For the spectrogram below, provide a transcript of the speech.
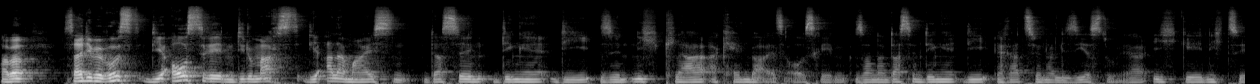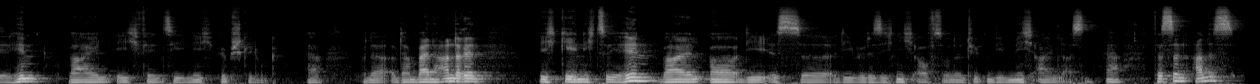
Aber Sei dir bewusst, die Ausreden, die du machst, die allermeisten, das sind Dinge, die sind nicht klar erkennbar als Ausreden, sondern das sind Dinge, die rationalisierst du. Ja, ich gehe nicht zu ihr hin, weil ich finde sie nicht hübsch genug. Ja, oder dann bei einer anderen, ich gehe nicht zu ihr hin, weil oh, die ist, äh, die würde sich nicht auf so einen Typen wie mich einlassen. Ja, das sind alles,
